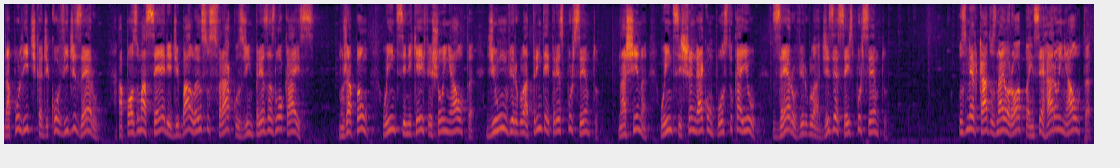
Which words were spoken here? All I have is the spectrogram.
da política de Covid-0, após uma série de balanços fracos de empresas locais. No Japão, o índice Nikkei fechou em alta de 1,33%. Na China, o índice Xangai Composto caiu 0,16%. Os mercados na Europa encerraram em alta,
